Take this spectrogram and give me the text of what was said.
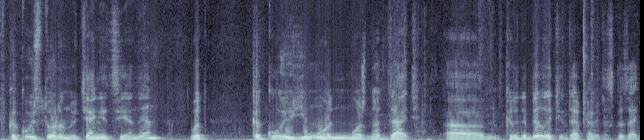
в какую сторону тянет CNN, вот какую ему можно дать э, credibility, да, как это сказать,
